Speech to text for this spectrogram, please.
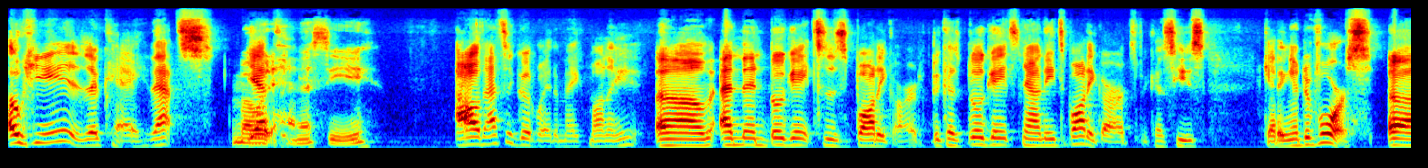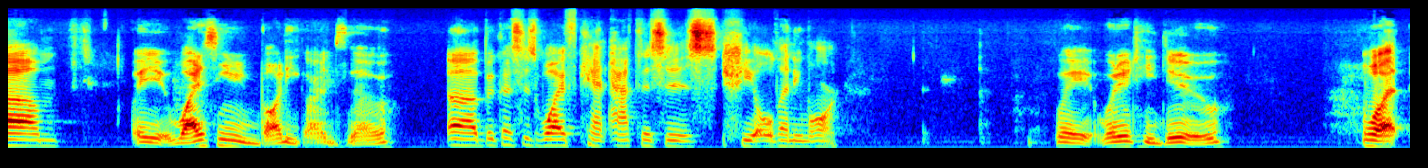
oh, he is. Okay, that's Moet yeah, Hennessy. Oh, that's a good way to make money. Um, and then Bill Gates' is bodyguard because Bill Gates now needs bodyguards because he's getting a divorce. Um, Wait, why does he need bodyguards though? Uh, because his wife can't act as his shield anymore. Wait, what did he do? What?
